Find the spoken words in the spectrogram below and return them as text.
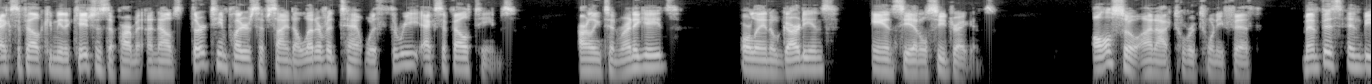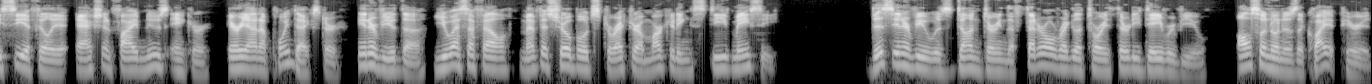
XFL Communications Department announced 13 players have signed a letter of intent with three XFL teams Arlington Renegades, Orlando Guardians, and Seattle Sea Dragons. Also on October 25th, Memphis NBC affiliate Action 5 News anchor Ariana Poindexter interviewed the USFL Memphis Showboats Director of Marketing Steve Macy. This interview was done during the Federal Regulatory 30 Day Review, also known as the Quiet Period.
